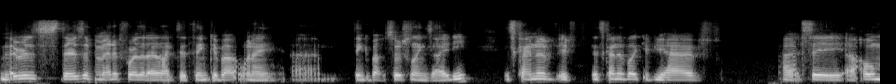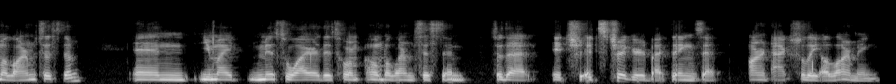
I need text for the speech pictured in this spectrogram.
there is there's a metaphor that I like to think about when I um, think about social anxiety. It's kind of if it's kind of like if you have, uh, say, a home alarm system, and you might miswire this home, alarm system so that it tr- it's triggered by things that aren't actually alarming.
